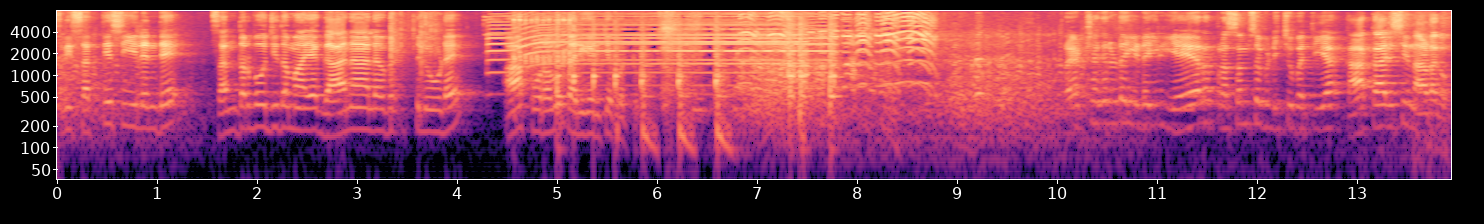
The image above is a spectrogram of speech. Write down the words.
ശ്രീ സത്യശീലന്റെ സന്ദർഭോചിതമായ ഗാനാലാപനത്തിലൂടെ ആ കുറവ് പരിഹരിക്കപ്പെട്ടു. പ്രേക്ഷകരുടെ ഇടയിൽ ഏറെ പ്രശംസ പിടിച്ചു പറ്റിയ കാക്കാരിശി നാടകം.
